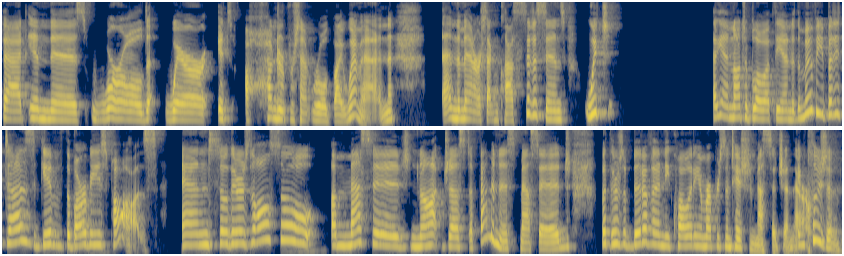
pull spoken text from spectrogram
that in this world where it's 100% ruled by women and the men are second class citizens, which, again, not to blow up the end of the movie, but it does give the Barbies pause. And so there's also a message, not just a feminist message, but there's a bit of an equality and representation message in there. Inclusion.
